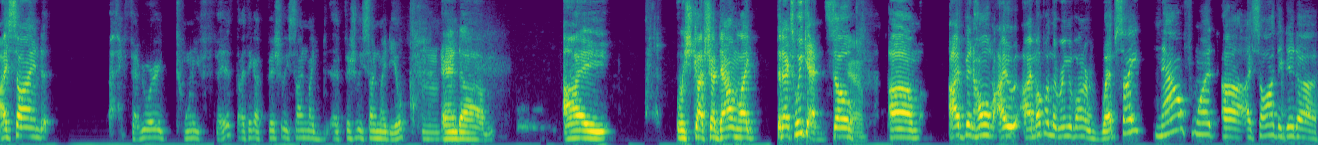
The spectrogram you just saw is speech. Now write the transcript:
I signed. I think February 25th. I think I officially signed my officially signed my deal, Mhm. and um, I we got shut down like the next weekend. So Yeah. um, I've been home. I I'm up on the Ring of Honor website now. From what uh, I saw, they did a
